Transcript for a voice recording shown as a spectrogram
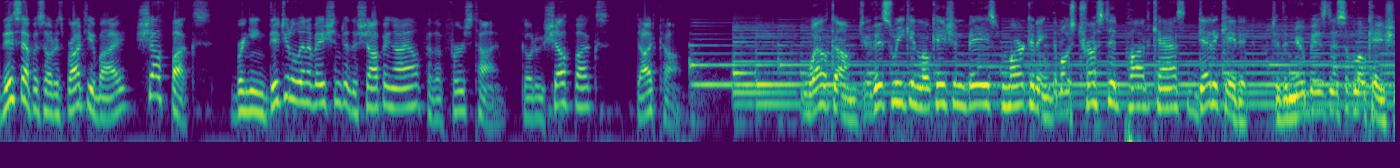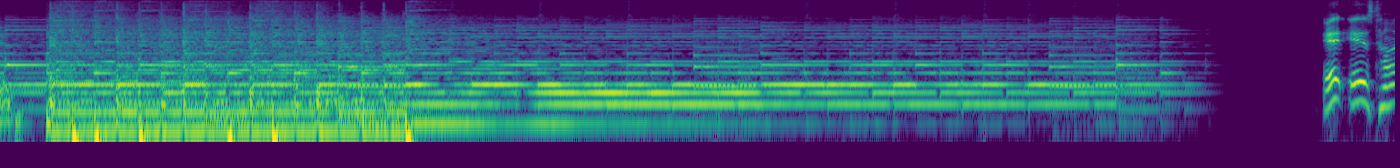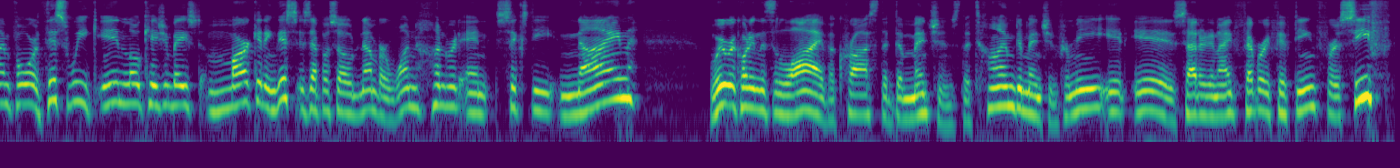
This episode is brought to you by ShelfBucks, bringing digital innovation to the shopping aisle for the first time. Go to shelfbucks.com. Welcome to This Week in Location Based Marketing, the most trusted podcast dedicated to the new business of location. It is time for This Week in Location Based Marketing. This is episode number 169. We're recording this live across the dimensions, the time dimension. For me, it is Saturday night, February 15th, for a Asif,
